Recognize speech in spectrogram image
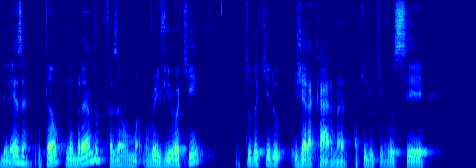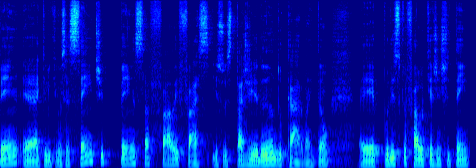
Beleza? Então, lembrando, fazendo um review aqui, tudo aquilo gera karma, aquilo que você é, aquilo que você sente, pensa, fala e faz. Isso está gerando karma. Então, é por isso que eu falo que a gente tem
